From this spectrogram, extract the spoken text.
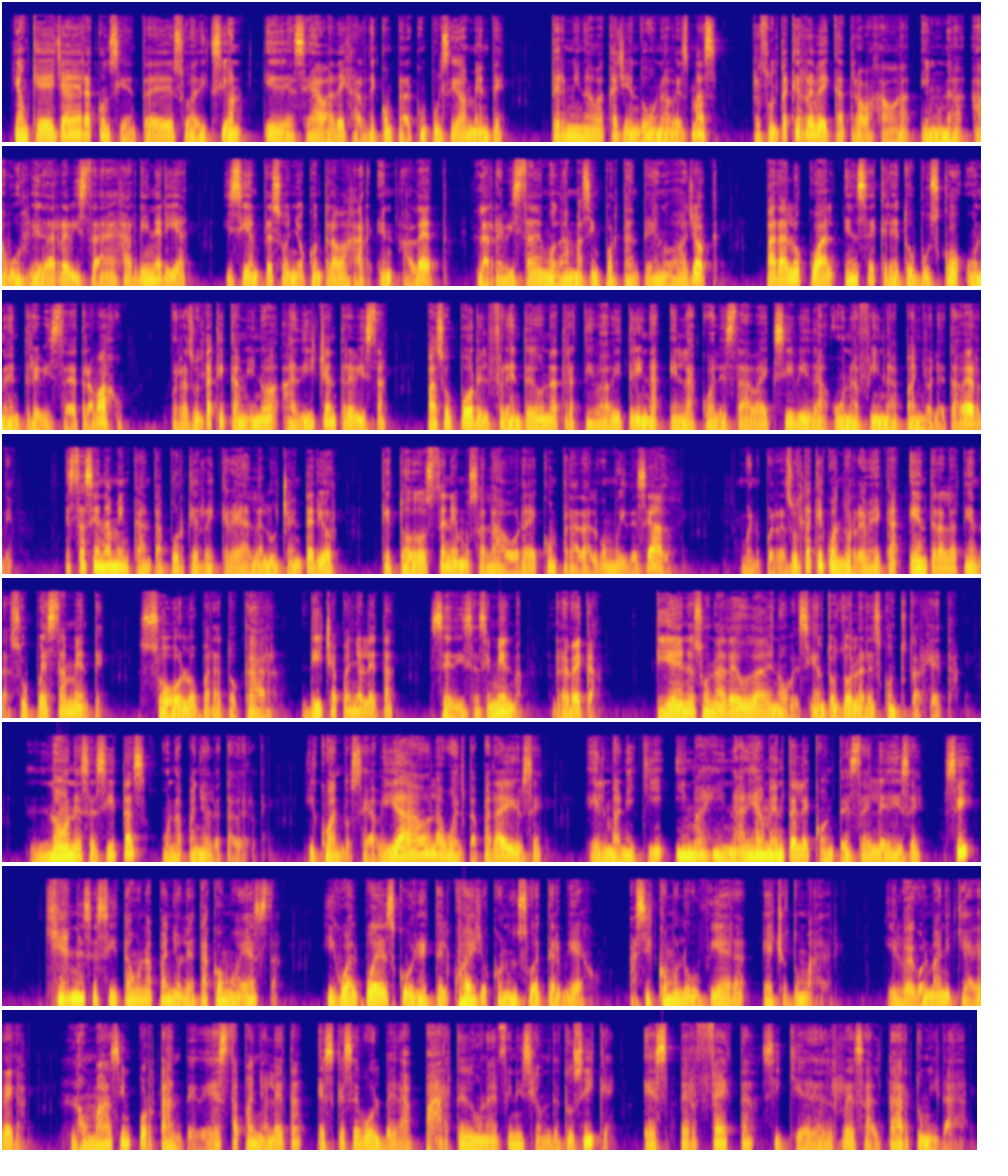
Y aunque ella era consciente de su adicción y deseaba dejar de comprar compulsivamente, terminaba cayendo una vez más. Resulta que Rebeca trabajaba en una aburrida revista de jardinería y siempre soñó con trabajar en Alet, la revista de moda más importante de Nueva York, para lo cual en secreto buscó una entrevista de trabajo. Pues resulta que camino a dicha entrevista pasó por el frente de una atractiva vitrina en la cual estaba exhibida una fina pañoleta verde. Esta escena me encanta porque recrea la lucha interior que todos tenemos a la hora de comprar algo muy deseado. Bueno, pues resulta que cuando Rebeca entra a la tienda supuestamente solo para tocar dicha pañoleta, se dice a sí misma, Rebeca, tienes una deuda de 900 dólares con tu tarjeta. No necesitas una pañoleta verde. Y cuando se había dado la vuelta para irse, el maniquí imaginariamente le contesta y le dice, sí, ¿quién necesita una pañoleta como esta? Igual puedes cubrirte el cuello con un suéter viejo, así como lo hubiera hecho tu madre. Y luego el maniquí agrega, lo más importante de esta pañoleta es que se volverá parte de una definición de tu psique. Es perfecta si quieres resaltar tu mirada.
